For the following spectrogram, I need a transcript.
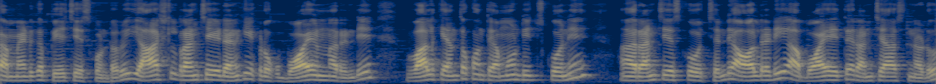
కమెంట్గా పే చేసుకుంటారు. ఈ హాస్టల్ రన్ చేయడానికి ఇక్కడ ఒక బాయ్ ఉన్నారండి. వాళ్ళకి ఎంతో కొంత అమౌంట్ ఇచ్చుకొని రన్ చేసుకోవచ్చండి. ఆల్రెడీ ఆ బాయ్ అయితే రన్ చేస్తున్నాడు.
